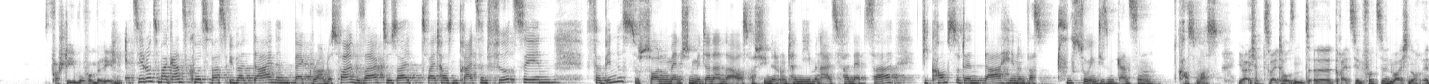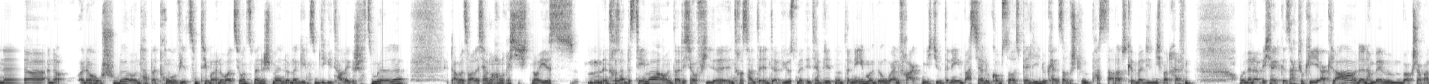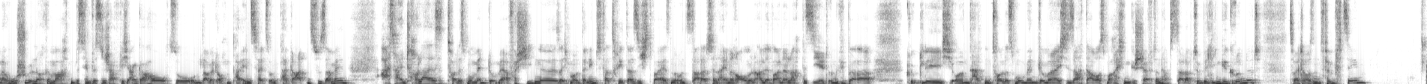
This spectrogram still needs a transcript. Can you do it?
verstehen, wovon wir reden. Erzähl uns mal ganz kurz was über deinen Background. Du hast vorhin gesagt, so seit 2013, 14 verbindest du schon Menschen miteinander aus verschiedenen Unternehmen als Vernetzer. Wie kommst du denn dahin und was tust du in diesem ganzen Kosmos. Ja, ich habe 2013, 14 war ich noch in einer, einer, einer Hochschule und habe halt promoviert zum Thema Innovationsmanagement und dann ging es um digitale Geschäftsmodelle. Damals war das ja noch ein richtig neues, interessantes Thema und da hatte ich auch viele interessante Interviews mit etablierten Unternehmen und irgendwann fragten mich die Unternehmen, Bastian, du kommst aus Berlin, du kennst doch bestimmt ein paar Startups, können wir die nicht mal treffen? Und dann habe ich halt gesagt, okay, ja klar und dann haben wir einen Workshop an der Hochschule noch gemacht, ein bisschen wissenschaftlich angehaucht, so um damit auch ein paar Insights und ein paar Daten zu sammeln. Aber es war ein toller, tolles Momentum, ja, verschiedene sag ich mal, Unternehmensvertreter, Sichtweisen und Startups in einen Raum und alle waren danach beseelt und hyperglücklich und hatten ein tolles Momentum. Und ich gesagt, daraus mache ich ein Geschäft und habe Startup to Berlin gegründet, 2015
